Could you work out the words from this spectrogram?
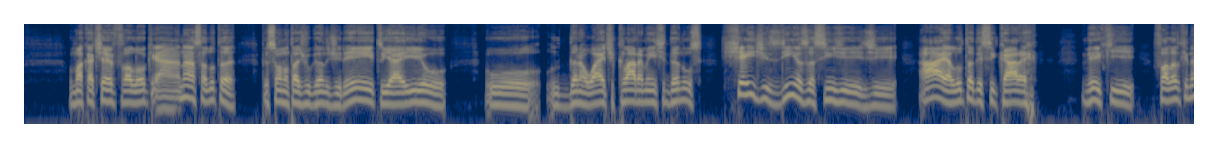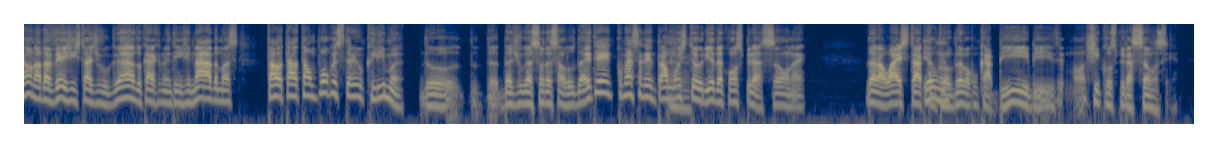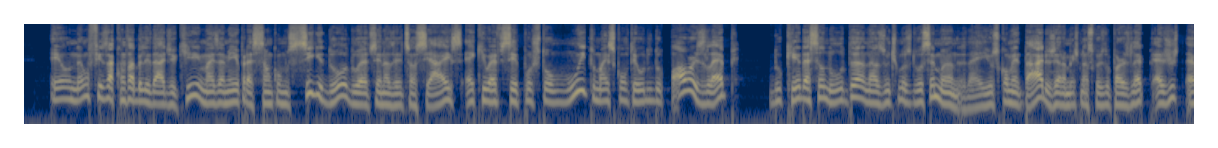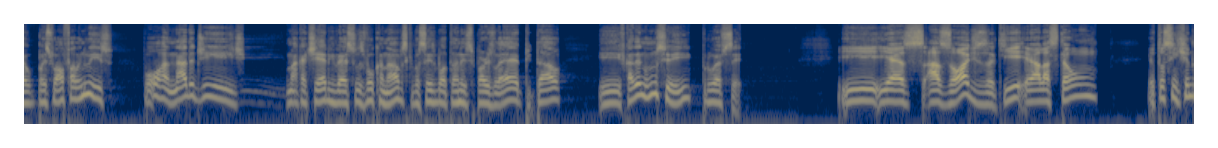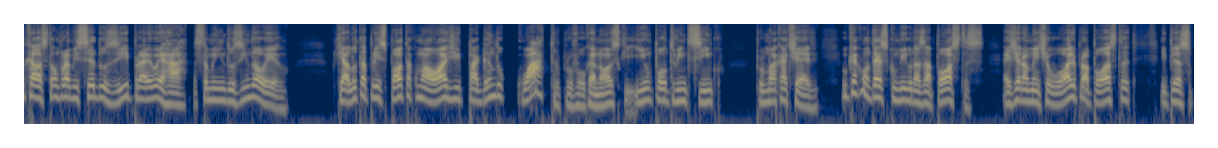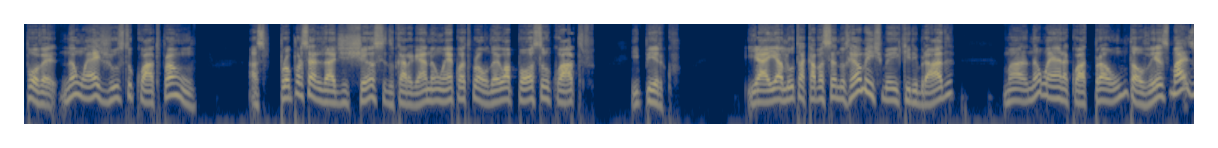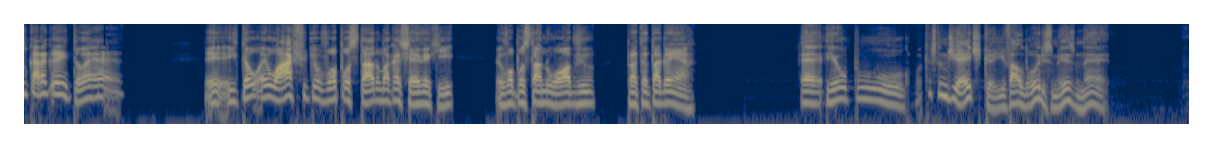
o Makachev falou que, ah, não, essa luta pessoal não tá julgando direito. E aí o, o, o Dana White claramente dando uns shadezinhos assim de, de. Ah, é a luta desse cara meio que falando que não, nada a ver, a gente tá divulgando, o cara que não entende nada, mas tá, tá, tá um pouco estranho o clima do, da, da, divulgação dessa luta. Aí tem, começa a entrar um é. monte de teoria da conspiração, né? Dana White tá com eu... problema com o Khabib, um monte de conspiração assim. Eu não fiz a contabilidade aqui, mas a minha impressão como seguidor do UFC nas redes sociais é que o UFC postou muito mais conteúdo do Power Slap do que dessa luta nas últimas duas semanas, né? E os comentários, geralmente nas coisas do Power Slap, é, just, é o pessoal falando isso. Porra, nada de, de Makachev versus Volkanovski, vocês botando esse power slap e tal. E ficar denúncia aí pro UFC. E, e as, as odds aqui, elas estão. Eu tô sentindo que elas estão para me seduzir para eu errar. Estão me induzindo ao erro. Porque a luta principal tá com uma odd pagando 4 pro Volkanovski e 1.25 pro Makachev. O que acontece comigo nas apostas é geralmente eu olho para a aposta e penso, pô, velho, não é justo 4 para 1 as proporcionalidades de chance do cara ganhar não é 4 para 1. Daí eu aposto no 4 e perco. E aí a luta acaba sendo realmente meio equilibrada, mas não era 4 para 1 talvez, mas o cara ganha. Então é... é então eu acho que eu vou apostar no Makachev aqui. Eu vou apostar no óbvio para tentar ganhar. É, eu por uma questão de ética e valores mesmo, né?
